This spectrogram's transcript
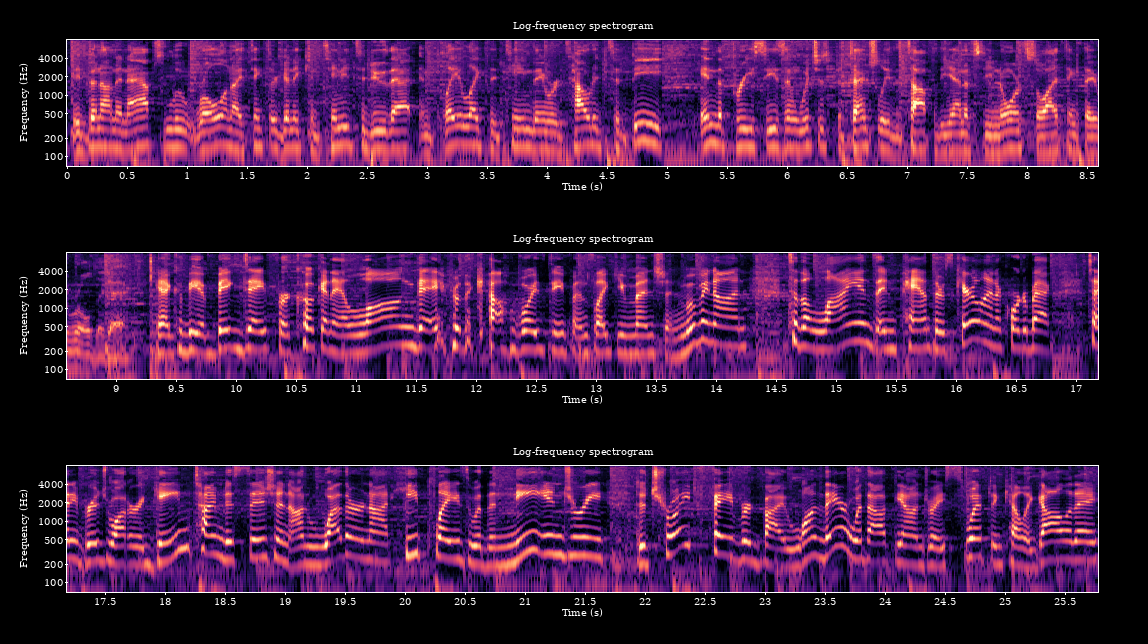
They've been on an absolute roll, and I think they're going to continue to do that and play like the team they were touted to be in the preseason, which is potentially the top of the NFC North, so I think they roll today. Yeah, it could be a big day for Cook and a long day for the Cowboys defense, like you mentioned. Moving on to the Lions and Panthers. Carolina quarterback Teddy Bridgewater, a game-time decision on whether or not he plays with a knee injury. Detroit favored by one. They are without D'Andre Swift and Kenny Golladay.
